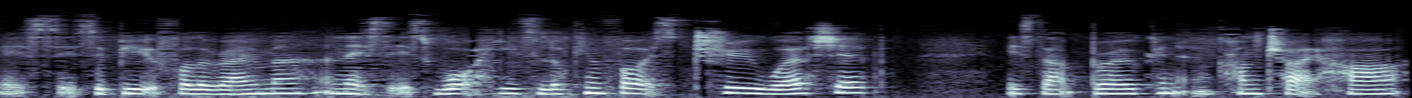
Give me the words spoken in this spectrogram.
It's it's a beautiful aroma, and it's it's what He's looking for. It's true worship. Is that broken and contrite heart.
